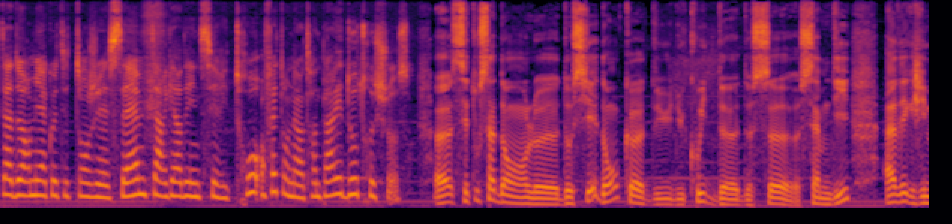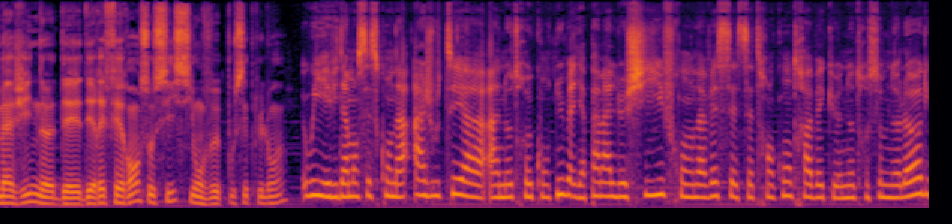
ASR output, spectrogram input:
t'as dormi à côté de ton GSM, t'as regardé une série trop. En fait, on est en train de parler d'autre chose. Euh, c'est tout ça dans le dossier, donc, euh, du, du quid de, de, ce samedi, avec, j'imagine, des, des, références aussi, si on veut pousser plus loin Oui, évidemment, c'est ce qu'on a ajouté à, à notre contenu. Bah, il y a pas mal de chiffres, on avait cette, cette, rencontre avec euh, notre somnologue,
